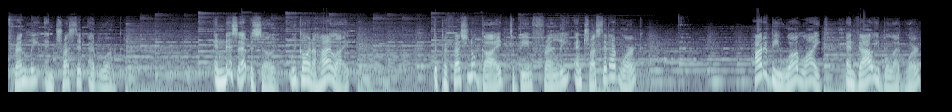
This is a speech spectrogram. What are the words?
Friendly and Trusted at Work. In this episode, we're going to highlight the professional guide to being friendly and trusted at work, how to be well liked and valuable at work,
